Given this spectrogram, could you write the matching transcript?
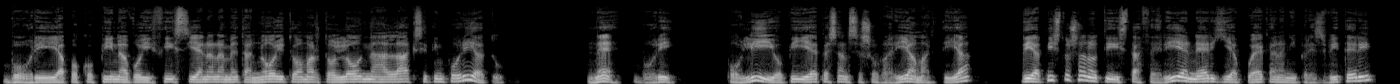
Μπορεί η αποκοπή να βοηθήσει έναν αμετανόητο αμαρτωλό να αλλάξει την πορεία του. Ναι, μπορεί. Πολλοί οι οποίοι έπεσαν σε σοβαρή αμαρτία διαπίστωσαν ότι η σταθερή ενέργεια που έκαναν οι πρεσβύτεροι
